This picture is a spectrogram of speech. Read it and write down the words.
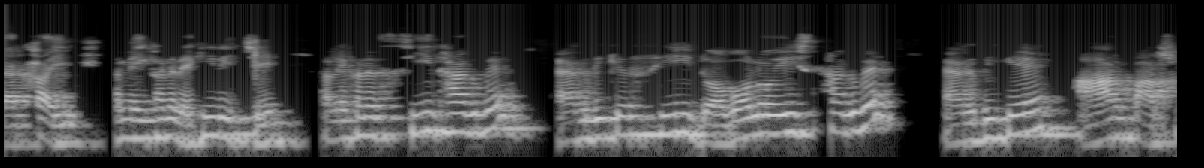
দেখাই, আমি এখানে দেখিয়ে দিচ্ছি, তাহলে এখানে সি থাকবে, একদিকে সি ডবল ও এইচ থাকবে, একদিকে আর পার্শ্ব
